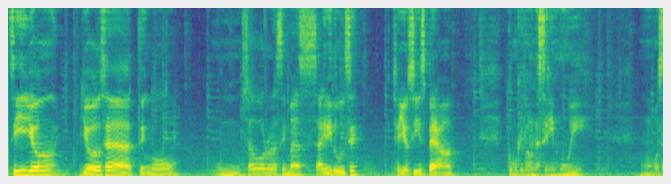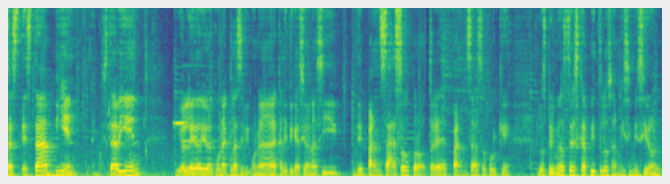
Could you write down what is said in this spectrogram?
Sí, yo, yo, o sea, tengo un sabor así más agridulce. O sea, yo sí esperaba como que fuera una serie muy... O sea, está bien, está bien. Yo le doy una, una calificación así de panzazo, probatoria de panzazo, porque los primeros tres capítulos a mí se me hicieron...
